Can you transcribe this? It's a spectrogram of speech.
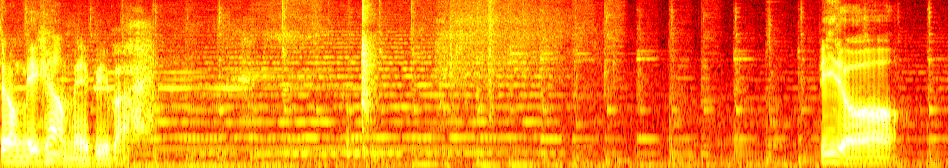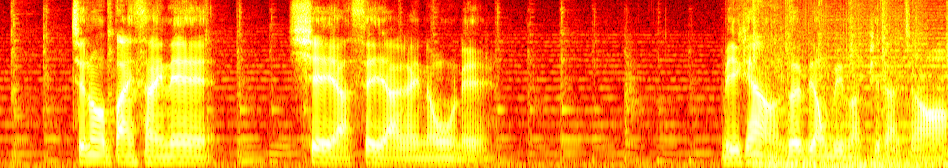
ကျွန်တော်မေခန့်ကိုမဲပေးပါတယ်ပြီးတော့ကျွန်တော်ပိုင်ဆိုင်တဲ့ရှယ်ယာ10ရာခိုင်နှုန်းကိုလည်းမေခန့်ကိုလွှဲပြောင်းပေးမှာဖြစ်တာကြောင့်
